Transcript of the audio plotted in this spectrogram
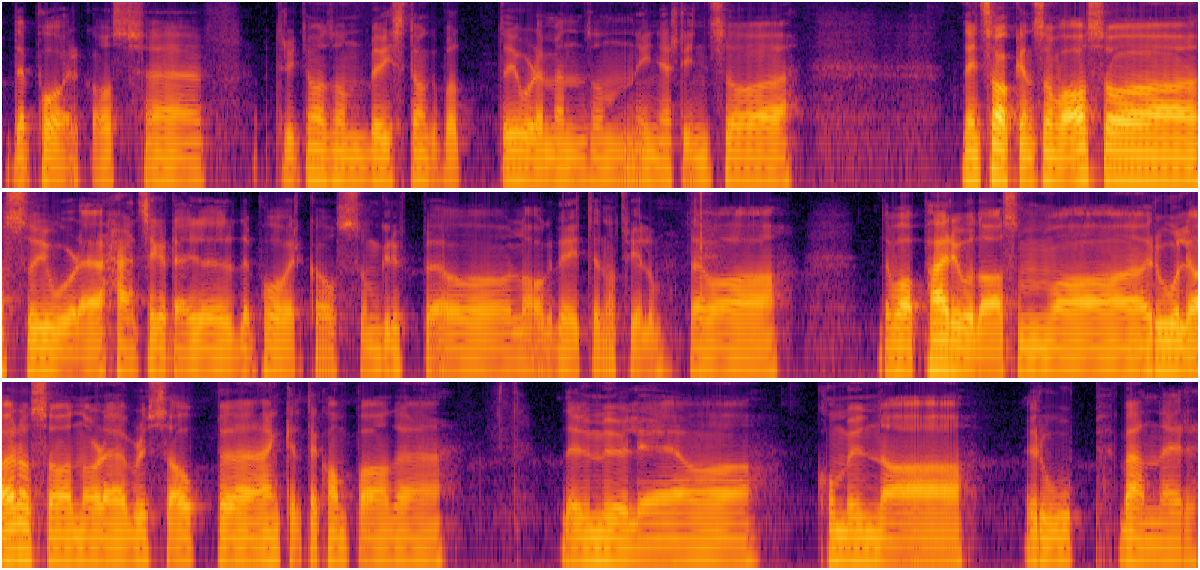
det påvirka oss. Eh, jeg tror ikke det var en sånn bevisst tanke på at det gjorde det, men sånn innerst inne så Den saken som var, så, så gjorde det helt sikkert det. Det påvirka oss som gruppe og lag, det er ikke noe tvil om. Det var, det var perioder som var roligere, og så når det blussa opp eh, enkelte kamper det, det er umulig å komme unna rop, banner,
